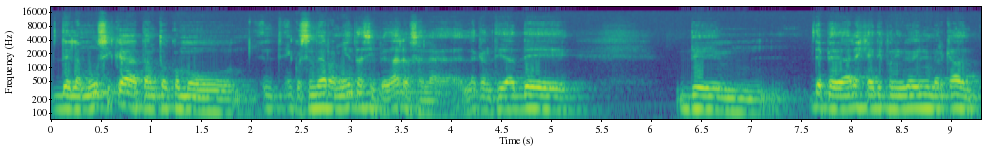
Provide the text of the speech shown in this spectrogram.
de la música, tanto como en, en cuestión de herramientas y pedales. O sea, la, la cantidad de, de, de pedales que hay disponibles hoy en el mercado en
